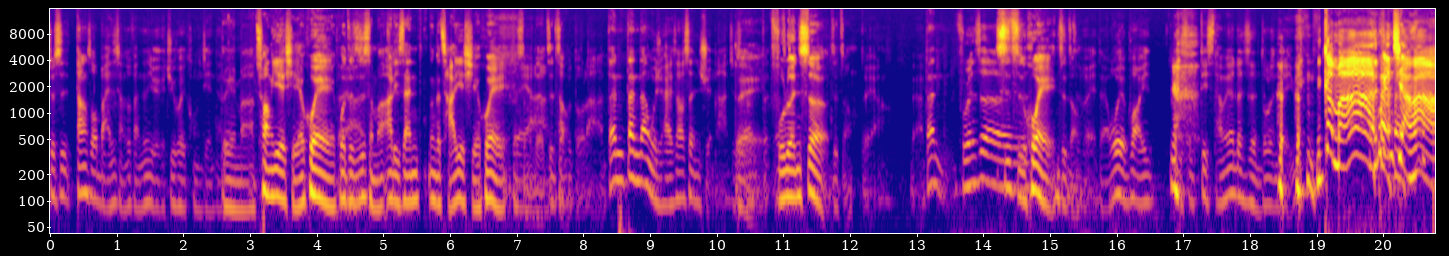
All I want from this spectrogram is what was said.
就是当时我本来是想说，反正有一个聚会空间的，对嘛？创业协会、啊、或者是什么阿里山那个茶叶协会什么的，这种差不多啦。但但但我觉得还是要慎选啦，就是对扶轮社这种，对啊，对啊。但福伦社狮子会这种，对，对我也不好意思 diss 他们，要认识很多人在里面。你干嘛、啊？你不敢讲啊？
